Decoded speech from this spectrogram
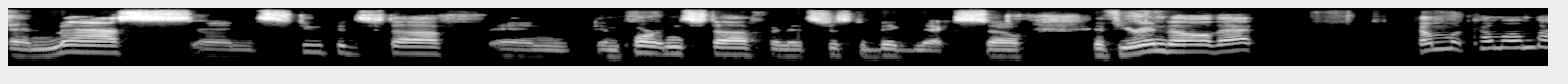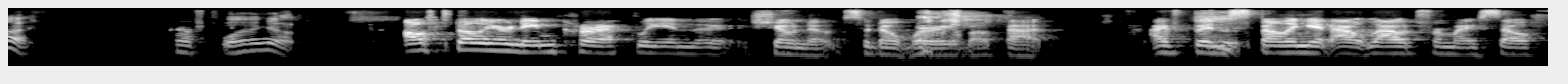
and mass and stupid stuff and important stuff and it's just a big mix. So if you're into all that come come on by. Perfect. we'll hang out. I'll spell your name correctly in the show notes so don't worry about that. I've been spelling it out loud for myself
